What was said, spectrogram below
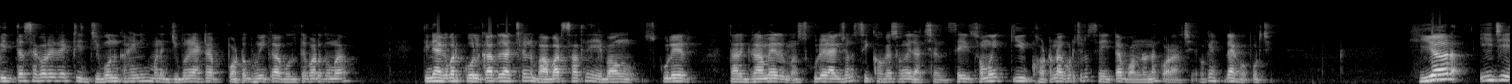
বিদ্যাসাগরের একটি জীবন কাহিনী মানে জীবনের একটা পটভূমিকা বলতে পারো তোমরা। তিনি একবার কলকাতা যাচ্ছিলেন বাবার সাথে এবং স্কুলের, তার গ্রামের স্কুলের একজন শিক্ষকের সঙ্গে যাচ্ছিলেন। সেই সময় কি ঘটনা ঘটেছিল সেইটা বর্ণনা করা আছে ওকে দেখো, পড়ছি। হিয়ার ইজ এ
